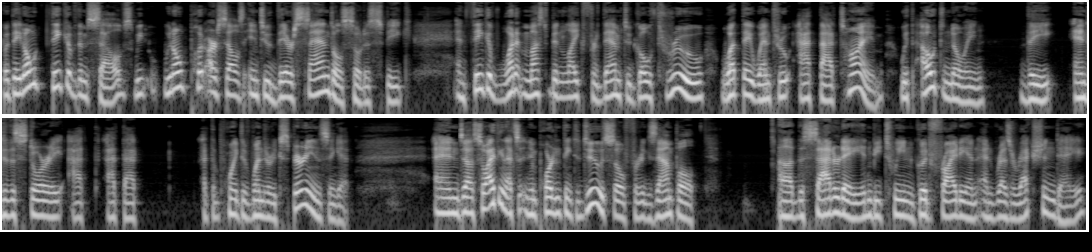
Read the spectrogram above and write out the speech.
but they don't think of themselves. We, we don't put ourselves into their sandals, so to speak, and think of what it must have been like for them to go through what they went through at that time without knowing the end of the story at, at that, at the point of when they're experiencing it. And uh, so I think that's an important thing to do. So, for example, uh, the Saturday in between Good Friday and, and Resurrection Day,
